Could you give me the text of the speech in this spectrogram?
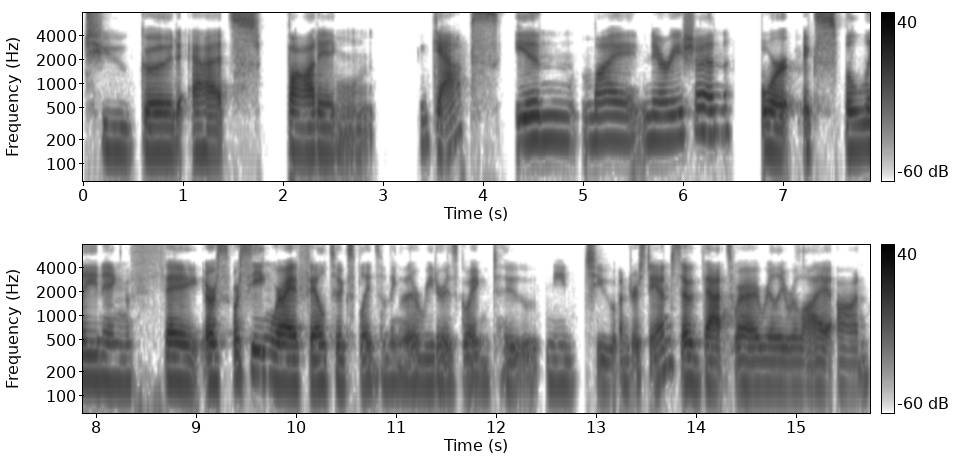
too good at spotting gaps in my narration or explaining thing or, or seeing where I have failed to explain something that a reader is going to need to understand. So that's where I really rely on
